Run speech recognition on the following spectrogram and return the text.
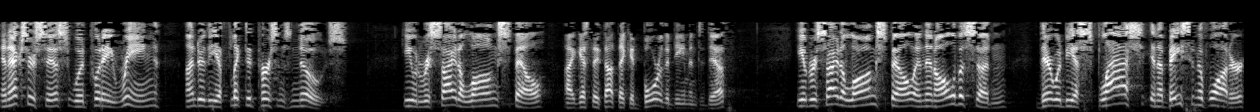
An exorcist would put a ring under the afflicted person's nose. He would recite a long spell. I guess they thought they could bore the demon to death. He would recite a long spell, and then all of a sudden, there would be a splash in a basin of water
